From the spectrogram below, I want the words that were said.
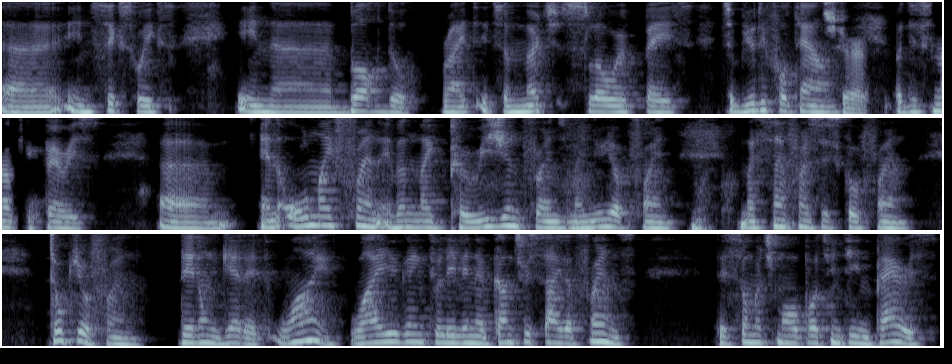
uh, in six weeks in uh, Bordeaux. Right? It's a much slower pace. It's a beautiful town, sure, but it's not like Paris. Um, and all my friends, even my Parisian friends, my New York friend, my San Francisco friend, Tokyo friend, they don't get it. Why? Why are you going to live in a countryside of France? There's so much more opportunity in Paris,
